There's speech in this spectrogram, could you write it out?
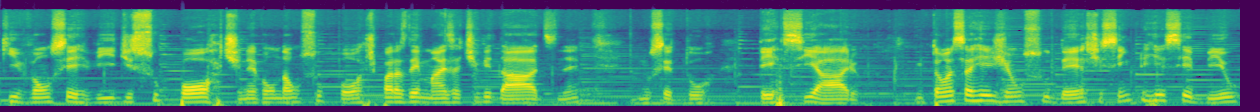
que vão servir de suporte, né, vão dar um suporte para as demais atividades, né, no setor terciário. Então essa região sudeste sempre recebeu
